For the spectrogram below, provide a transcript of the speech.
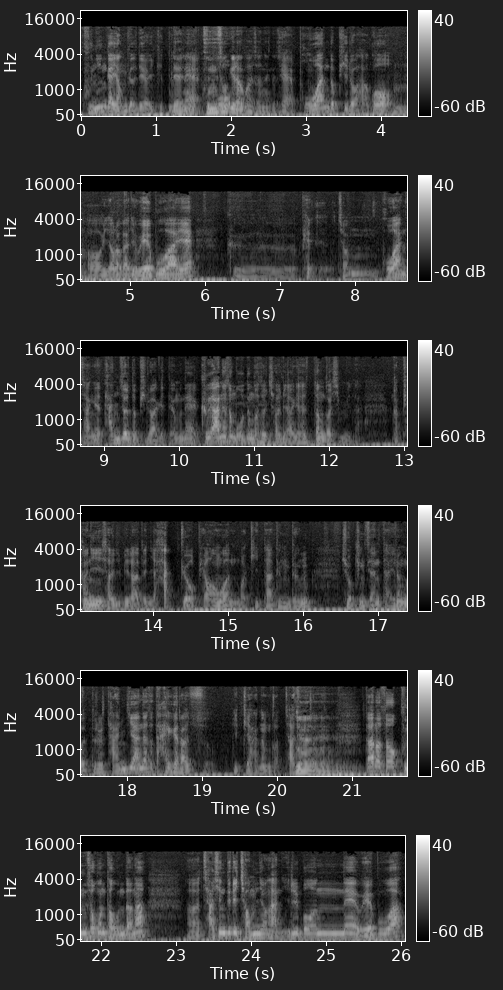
군인과 연결되어 있기 때문에 네 군속이라고 보, 하잖아요. 그렇죠? 네, 보안도 필요하고 음. 어, 여러 가지 외부와의 그좀 보안상의 단절도 필요하기 때문에 그 안에서 모든 것을 처리하게 했던 것입니다. 그러니까 편의 설비라든지 학교, 병원, 뭐 기타 등등 쇼핑센터 이런 것들을 단지 안에서 다 해결할 수 있게 하는 것 자동적으로. 네. 따라서 군속은 더군다나 어, 자신들이 점령한 일본의 외부와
